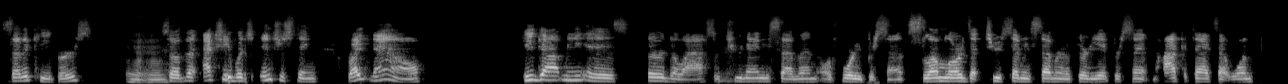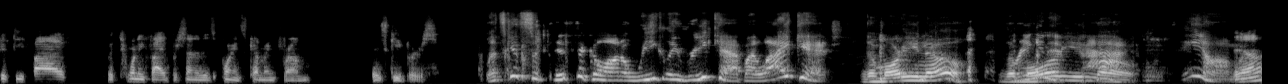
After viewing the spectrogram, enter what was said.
set of keepers. mhm. So the actually, what's interesting right now, he got me is third to last with 297 or 40%. Slumlords at 277 or 38%. And Hawk Attacks at 155 with 25% of his points coming from his keepers. Let's get statistical on a weekly recap. I like it. the more you know, the more you back. know. Damn. Yeah.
